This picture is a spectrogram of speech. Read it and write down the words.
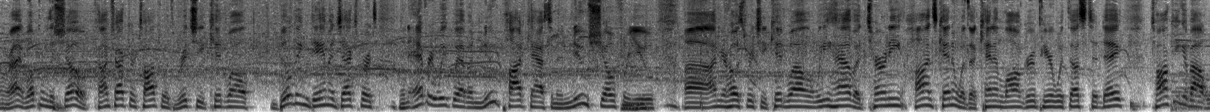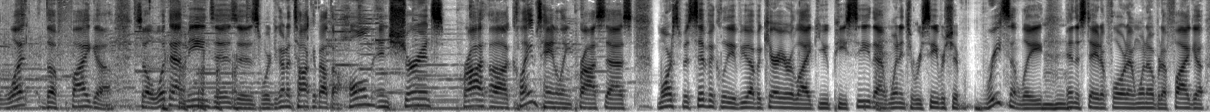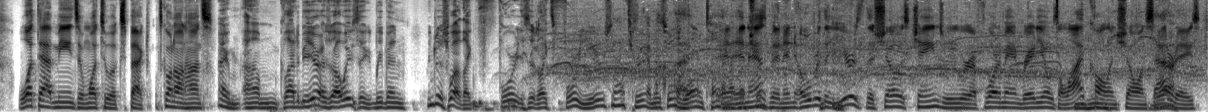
All right, welcome to the show. Contractor Talk with Richie Kidwell, building damage experts. And every week we have a new podcast and a new show for you. Uh, I'm your host, Richie Kidwell, and we have attorney Hans Kennon with the Kennon Law Group here with us today, talking about what the FIGA. So what that means is, is we're going to talk about the home insurance pro, uh, claims handling process. More specifically, if you have a carrier like UPC that went into receivership recently in the state of Florida and went over to FIGA, what that means and what to expect. What's going on, Hans? Hey, I'm glad to be here as always. We've been been just what like four? Is it like four years now? Three? I mean, it's been a long time. And has been. And over the years, the show has changed. We were at Florida Man Radio. It was a live Mm-hmm. call-in show on Saturdays.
